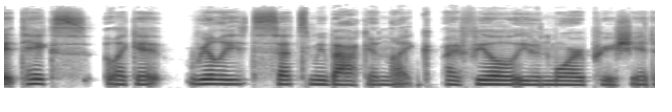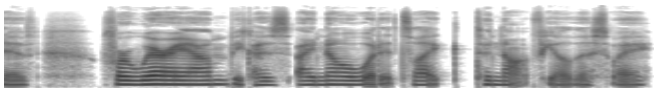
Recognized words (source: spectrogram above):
it takes like it really sets me back and like I feel even more appreciative for where I am because I know what it's like to not feel this way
